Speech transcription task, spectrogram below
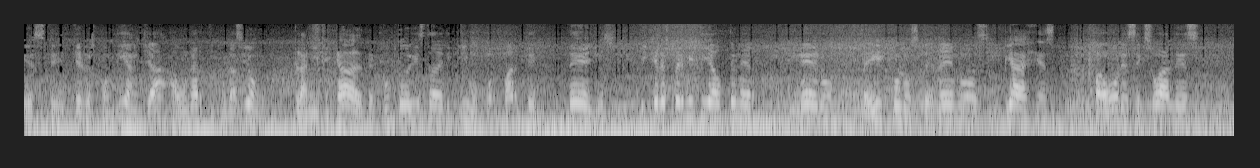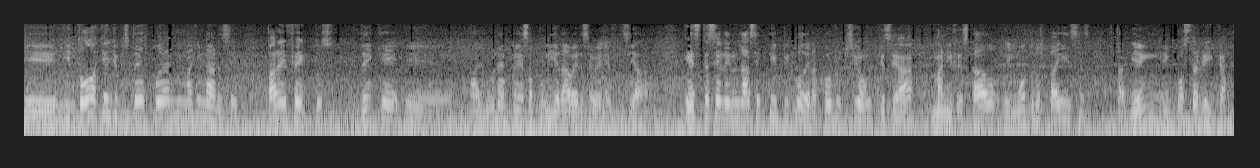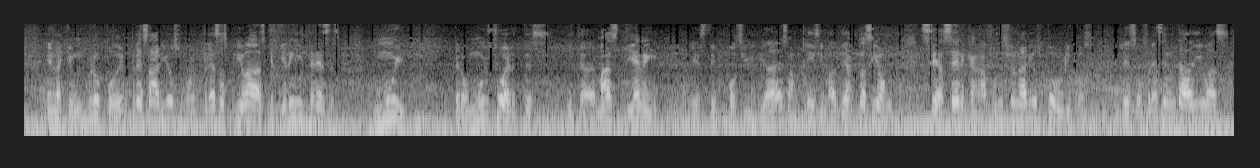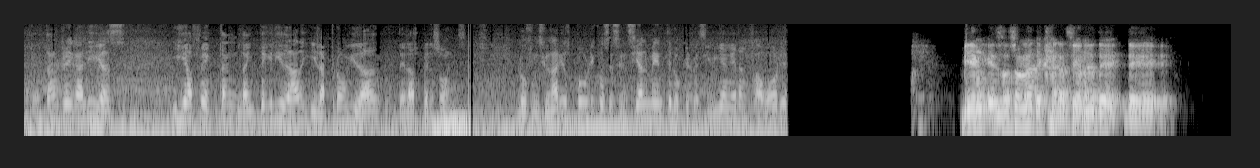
este, que respondían ya a una articulación planificada desde el punto de vista delictivo por parte de ellos y que les permitía obtener dinero, vehículos, terrenos, viajes, favores sexuales eh, y todo aquello que ustedes puedan imaginarse para efectos de que eh, alguna empresa pudiera verse beneficiada. Este es el enlace típico de la corrupción que se ha manifestado en otros países, también en Costa Rica, en la que un grupo de empresarios o empresas privadas que tienen intereses muy, pero muy fuertes y que además tienen este, posibilidades amplísimas de actuación, se acercan a funcionarios públicos, les ofrecen dádivas, les dan regalías y afectan la integridad y la probidad de las personas. Los funcionarios públicos esencialmente lo que recibían eran favores. Bien, esas son las declaraciones de,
